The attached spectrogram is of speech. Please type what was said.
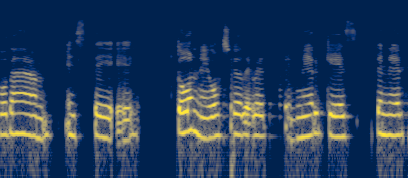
toda este todo negocio debe tener, que es tener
